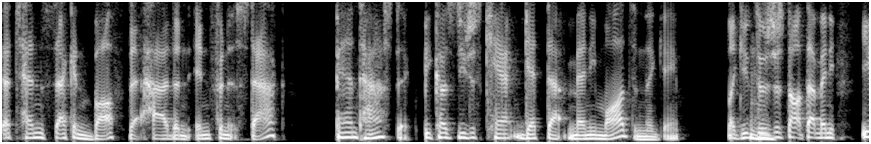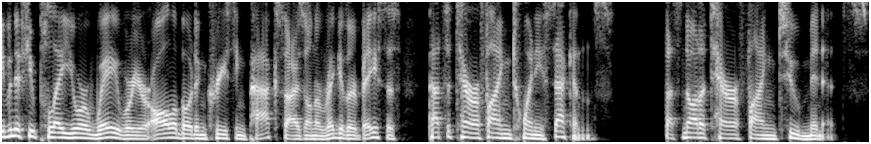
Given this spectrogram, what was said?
a 10 second buff that had an infinite stack fantastic because you just can't get that many mods in the game like you, there's mm-hmm. just not that many even if you play your way where you're all about increasing pack size on a regular basis that's a terrifying 20 seconds that's not a terrifying 2 minutes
